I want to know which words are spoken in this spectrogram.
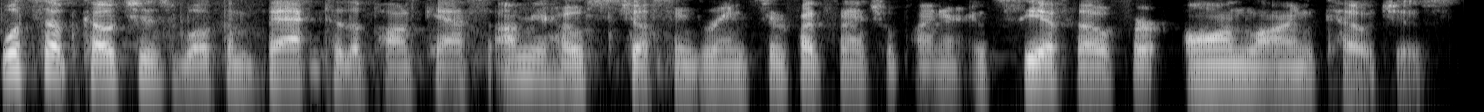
What's up, coaches? Welcome back to the podcast. I'm your host, Justin Green, certified financial planner and CFO for online coaches.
